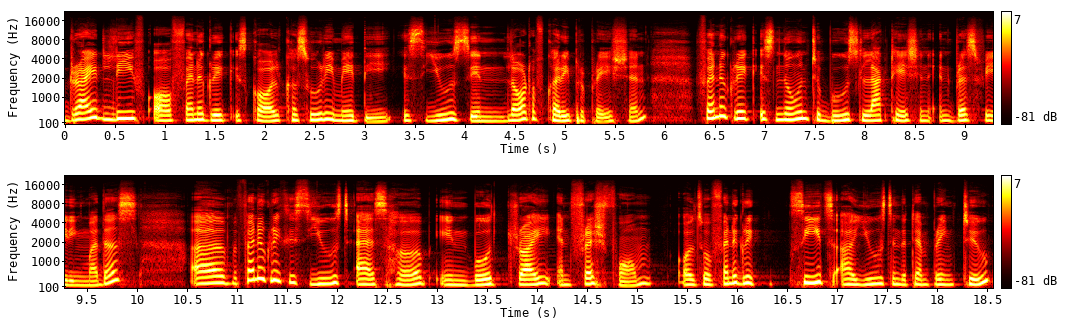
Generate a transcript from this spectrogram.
Dried leaf of fenugreek is called kasuri methi. is used in lot of curry preparation. Fenugreek is known to boost lactation in breastfeeding mothers. Uh, fenugreek is used as herb in both dry and fresh form. Also, fenugreek seeds are used in the tempering too.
